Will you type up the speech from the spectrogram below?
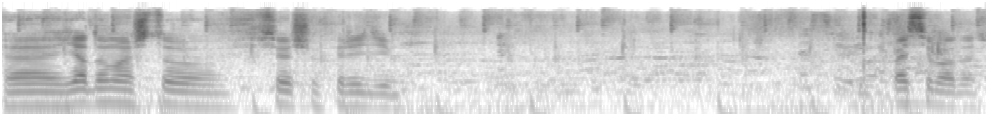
Э, Я думаю, что все еще впереди. Спасибо, удачи.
